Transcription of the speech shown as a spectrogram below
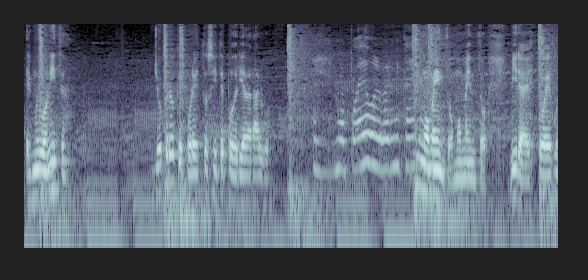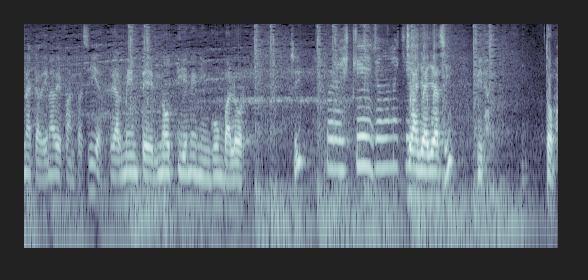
es muy bonita. Yo creo que por esto sí te podría dar algo. ¿Me puede devolver mi Un cadena? momento, un momento. Mira, esto es una cadena de fantasía. Realmente no tiene ningún valor. ¿Sí? Pero es que yo no la quiero. Ya, ya, ya, sí. Mira, toma,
